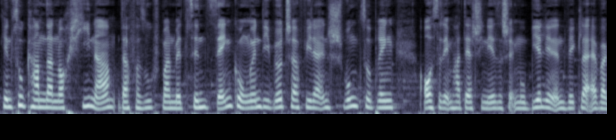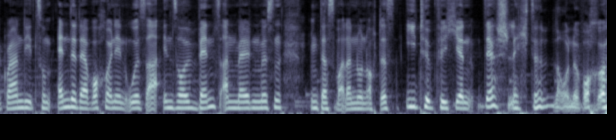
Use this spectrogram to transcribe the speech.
Hinzu kam dann noch China. Da versucht man mit Zinssenkungen die Wirtschaft wieder in Schwung zu bringen. Außerdem hat der chinesische Immobilienentwickler Evergrande zum Ende der Woche in den USA Insolvenz anmelden müssen. Und das war dann nur noch das i-Tüpfelchen der schlechte Launewoche.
